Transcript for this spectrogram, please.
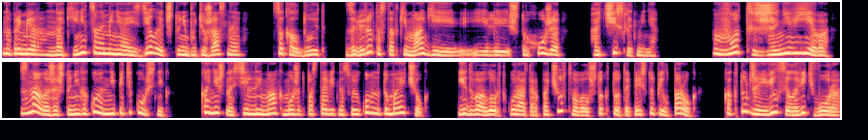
Например, накинется на меня и сделает что-нибудь ужасное. заколдует, заберет остатки магии или, что хуже, отчислит меня. Вот Женевьева. Знала же, что никакой он не пятикурсник. Конечно, сильный маг может поставить на свою комнату маячок. Едва лорд-куратор почувствовал, что кто-то переступил порог, как тут же явился ловить вора.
